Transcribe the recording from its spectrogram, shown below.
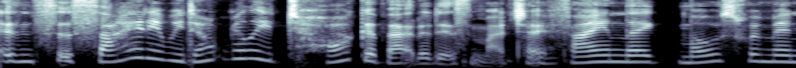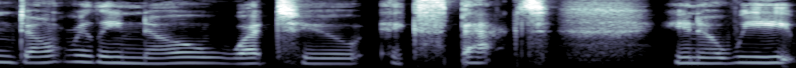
in society, we don't really talk about it as much. I find like most women don't really know what to expect. You know, we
